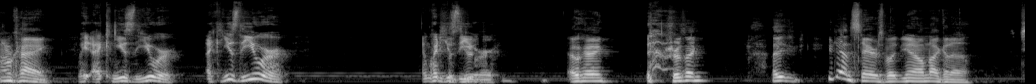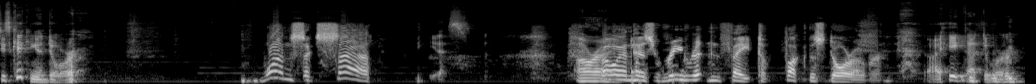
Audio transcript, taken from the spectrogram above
okay. Wait, I can use the ewer. I can use the ewer. I'm going to use the you- ewer. Okay. Sure thing. Uh, You're downstairs, but you know I'm not gonna. She's kicking a door. One success. yes. All right. Rowan has rewritten fate to fuck this door over. I hate that door.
